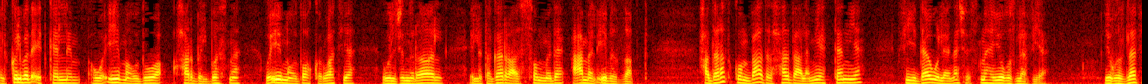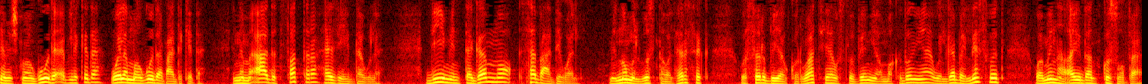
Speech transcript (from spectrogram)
الكل بدأ يتكلم هو إيه موضوع حرب البوسنة؟ وإيه موضوع كرواتيا؟ والجنرال اللي تجرع السم ده عمل إيه بالظبط؟ حضراتكم بعد الحرب العالمية الثانية في دولة نشأ اسمها يوغوسلافيا. يوغوسلافيا مش موجودة قبل كده ولا موجودة بعد كده. إنما قعدت فترة هذه الدولة. دي من تجمع سبع دول منهم البوسنة والهرسك وصربيا وكرواتيا وسلوفينيا ومقدونيا والجبل الأسود ومنها أيضا كوسوفا.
